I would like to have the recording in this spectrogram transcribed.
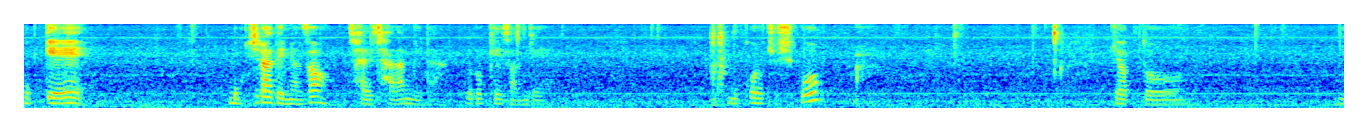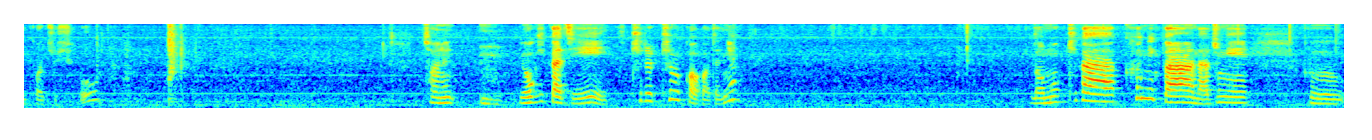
곱게 목질화되면서 잘 자랍니다. 이렇게 해서 이제 묶어주시고 여기도 묶어주시고 저는 음, 여기까지 키를 키울 거거든요. 너무 키가 크니까 나중에 그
